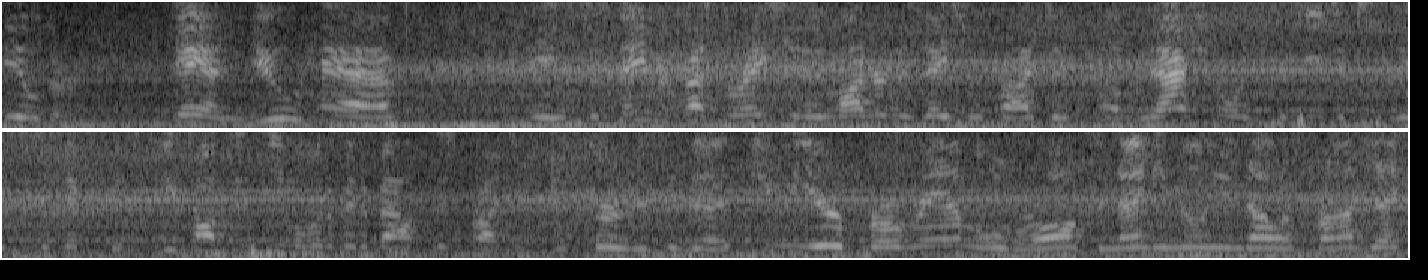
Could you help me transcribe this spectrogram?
Fielder. Dan, you have a sustainment restoration and modernization project of national and strategic significance. Can you talk to the team a little bit about this project? Yes, sir. This is a two-year program overall. It's a $90 million project.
